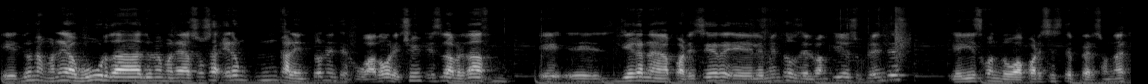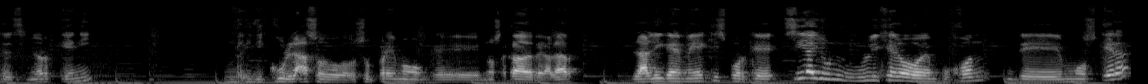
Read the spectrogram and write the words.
eh, de una manera burda, de una manera sosa. Era un, un calentón entre jugadores, Sí. es la verdad. Eh, eh, llegan a aparecer elementos del banquillo de suplentes y ahí es cuando aparece este personaje, el señor Kenny, un ridiculazo supremo que nos acaba de regalar la Liga MX, porque sí hay un, un ligero empujón de Mosquera,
